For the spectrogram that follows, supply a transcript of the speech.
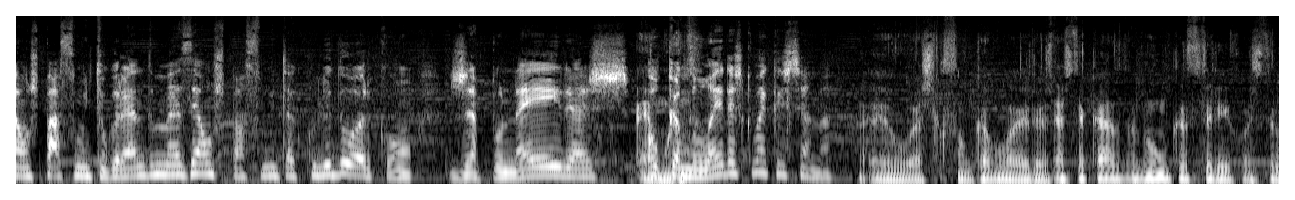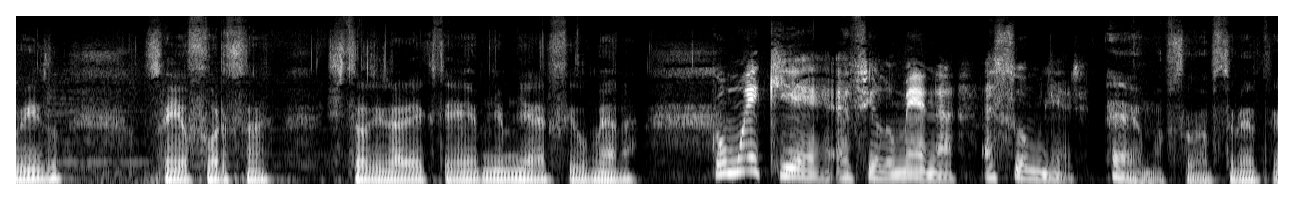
É um espaço muito grande, mas é um espaço muito acolhedor, com japoneiras é ou muito... cameleiras, como é que lhe chama? Eu acho que são cameleiras. Esta casa nunca se teria construído sem a força extraordinária que tem a minha mulher, Filomena. Como é que é a Filomena, a sua mulher? É uma pessoa absolutamente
